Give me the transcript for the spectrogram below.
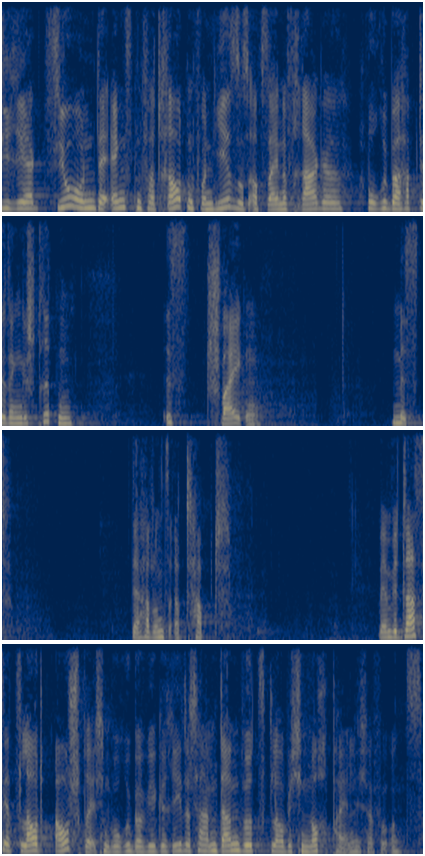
die Reaktion der engsten Vertrauten von Jesus auf seine Frage, worüber habt ihr denn gestritten, ist Schweigen. Mist. Der hat uns ertappt. Wenn wir das jetzt laut aussprechen, worüber wir geredet haben, dann wird es, glaube ich, noch peinlicher für uns.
